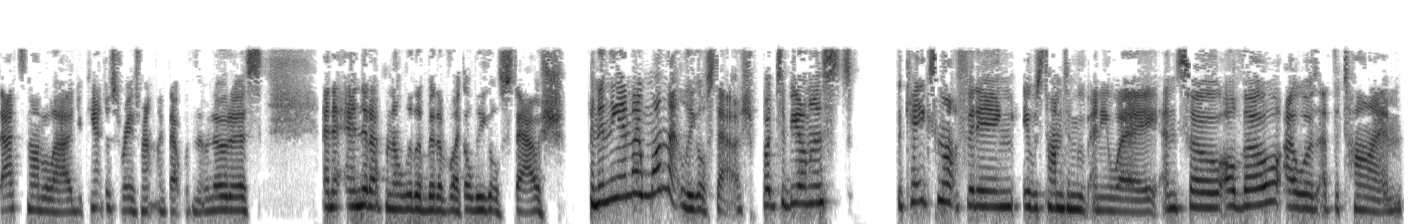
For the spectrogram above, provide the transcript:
that's not allowed. You can't just raise rent like that with no notice. And it ended up in a little bit of like a legal stoush and in the end, I won that legal stoush. But to be honest, the cake's not fitting. It was time to move anyway. And so although I was at the time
